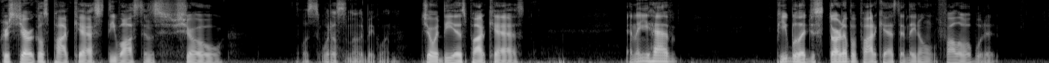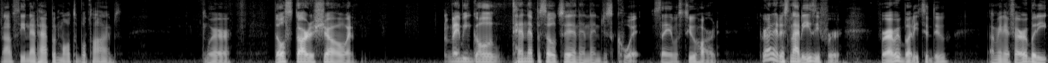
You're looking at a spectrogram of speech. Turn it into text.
Chris Jericho's podcast, Steve Austin's show. What's what else? Another big one, Joe Diaz podcast. And then you have people that just start up a podcast and they don't follow up with it. I've seen that happen multiple times where they'll start a show and maybe go 10 episodes in and then just quit, say it was too hard. Granted, it's not easy for for everybody to do. I mean, if everybody,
